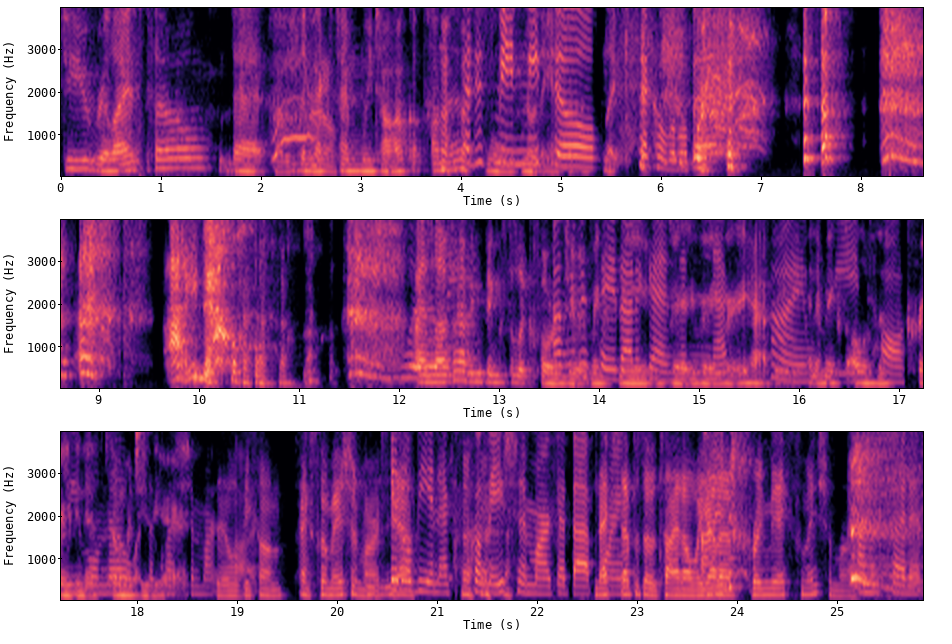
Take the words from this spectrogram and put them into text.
Do you realize though that That is the next time we talk on this, That just we'll made me the answer? feel like sick a little bit. I know. I love having things to look forward I'm to. It makes say that me again. very, the very, very happy, and it makes all of this talk, craziness so much the easier. question marks They will are. become exclamation marks. Yeah. It'll be an exclamation mark at that point. Next episode title, we gotta bring the exclamation mark. I'm excited.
